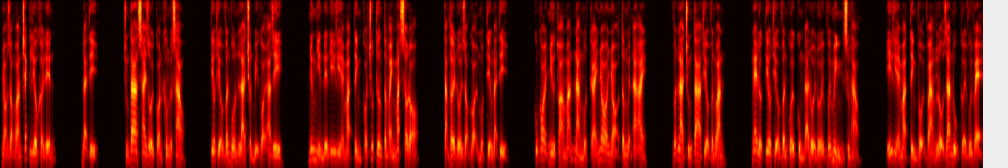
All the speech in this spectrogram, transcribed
Nhỏ giọng oán trách liêu khởi đến. Đại tỷ, chúng ta sai rồi còn không được sao? Tiêu thiểu vân vốn là chuẩn bị gọi a di, nhưng nhìn đến y dì mặt tình có chút thương tâm ánh mắt sau đó, tạm thời đổi giọng gọi một tiếng đại tỷ. Cũng coi như thỏa mãn nàng một cái nho nhỏ tâm nguyện á ai. Vẫn là chúng ta thiểu vân ngoan nghe được tiêu thiểu vân cuối cùng đã đổi đối với mình xưng hảo. Ý gì mặt tình vội vàng lộ ra nụ cười vui vẻ.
